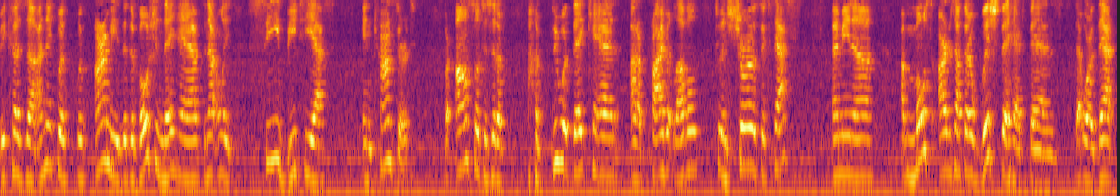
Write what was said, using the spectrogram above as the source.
because uh, I think with, with Army, the devotion they have to not only see BTS in concert, but also to sort of uh, do what they can on a private level to ensure success. I mean, uh, uh, most artists out there wish they had fans that were that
